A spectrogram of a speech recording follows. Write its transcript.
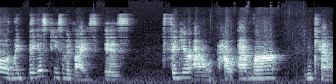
Oh, my biggest piece of advice is figure out however you can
